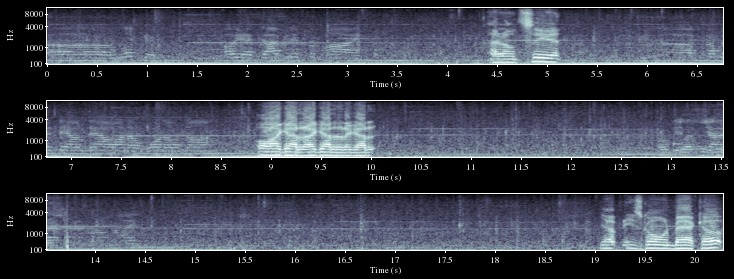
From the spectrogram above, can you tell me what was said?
Uh, looking. Oh yeah, diving in from high. I don't see it. Uh, coming down now on a 109. Oh, I got it. I got it. I got it. Oh, Just shot this? at 109. Yep, he's going back up.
